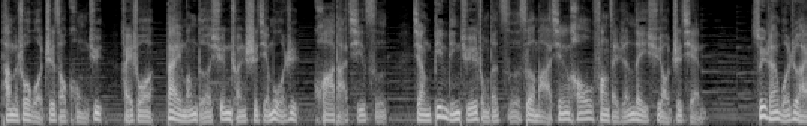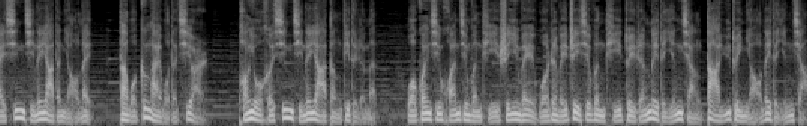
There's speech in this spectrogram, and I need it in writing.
他们说我制造恐惧。还说戴蒙德宣传世界末日，夸大其词，将濒临绝种的紫色马先蒿放在人类需要之前。虽然我热爱新几内亚的鸟类，但我更爱我的妻儿、朋友和新几内亚等地的人们。我关心环境问题，是因为我认为这些问题对人类的影响大于对鸟类的影响。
